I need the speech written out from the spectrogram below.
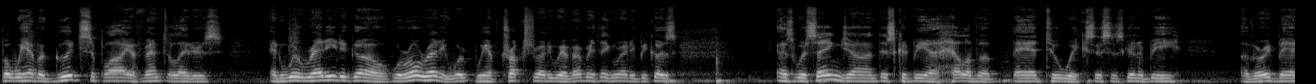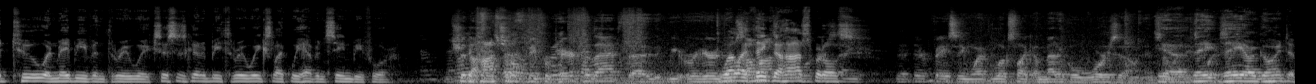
But we have a good supply of ventilators, and we're ready to go. We're all ready. We're, we have trucks ready. We have everything ready because, as we're saying, John, this could be a hell of a bad two weeks. This is going to be a very bad two and maybe even three weeks. This is going to be three weeks like we haven't seen before. Should the hospitals be prepared for that? Uh, we- Well, I think the hospitals- That they're facing what looks like a medical war zone Yeah, they, places. they are going to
